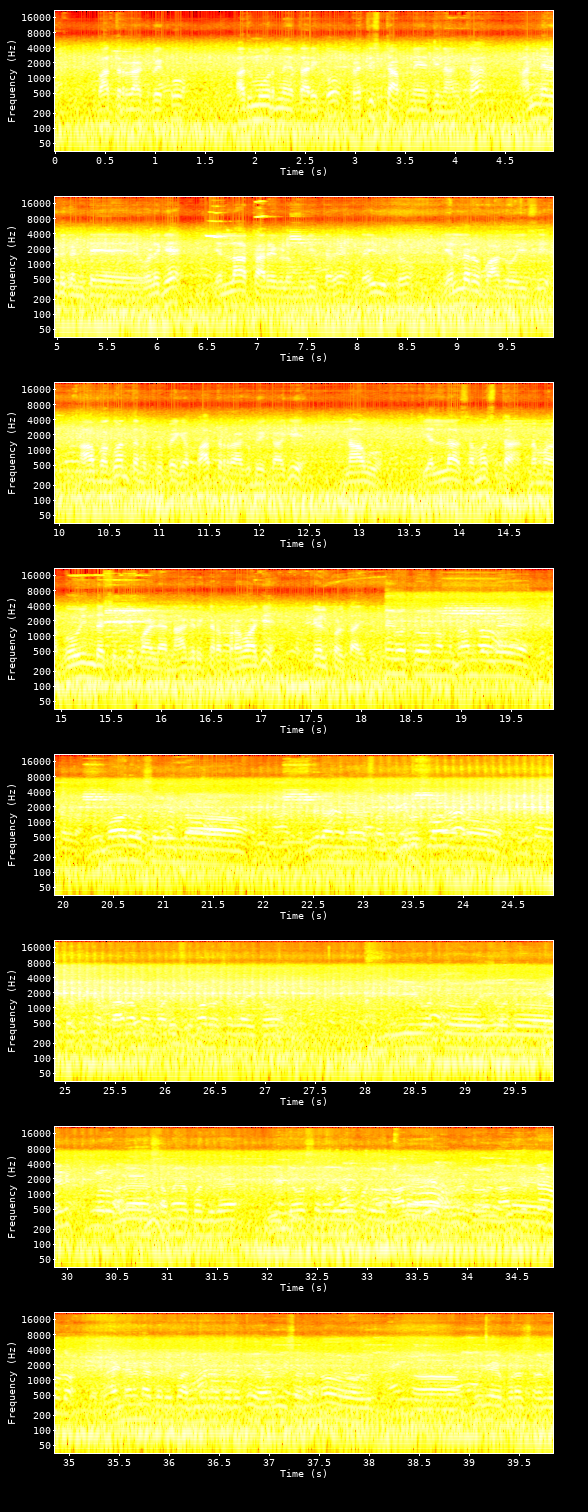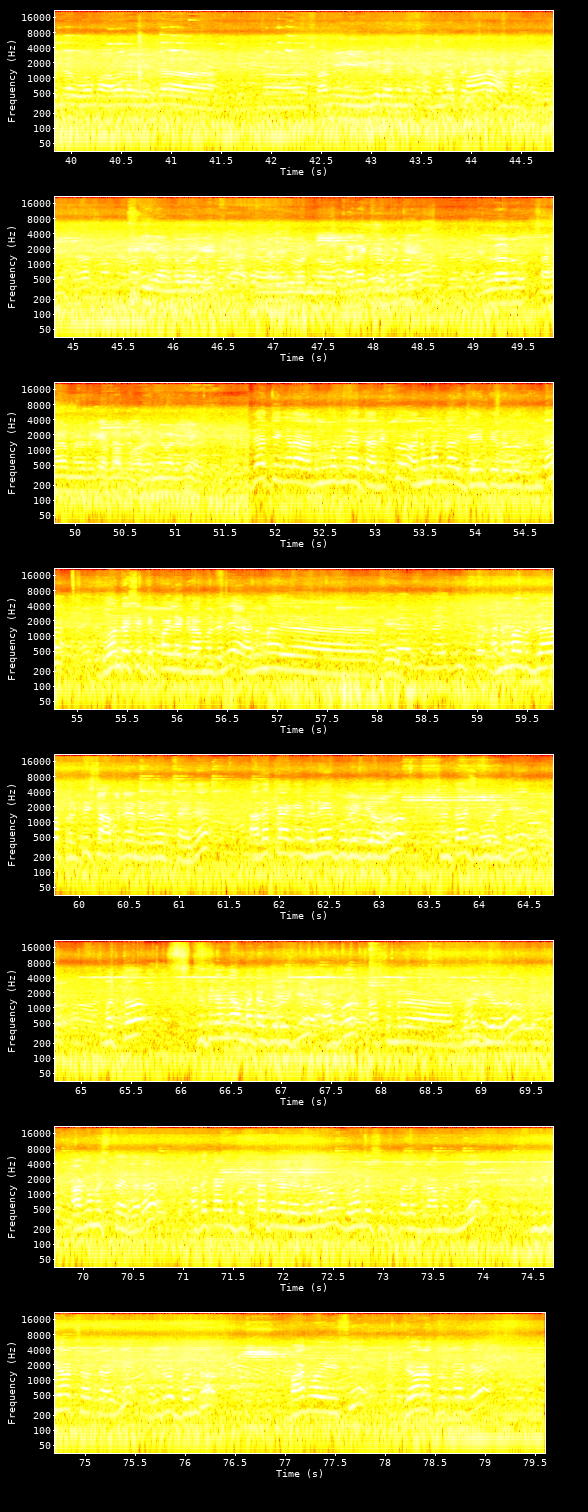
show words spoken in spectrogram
ಪಾತ್ರರಾಗಬೇಕು. ಹದಿಮೂರನೇ ತಾರೀಕು ಪ್ರತಿಷ್ಠಾಪನೆಯ ದಿನಾಂಕ. ಹನ್ನೆರಡು ಗಂಟೆ ಒಳಗೆ ಎಲ್ಲ ಕಾರ್ಯಗಳು ಮುಗಿಯುತ್ತವೆ. ದಯವಿಟ್ಟು ಎಲ್ಲರೂ ಭಾಗವಹಿಸಿ ಆ ಭಗವಂತನ ಕೃಪೆಗೆ ಪಾತ್ರರಾಗಬೇಕಾಗಿ ನಾವು ಎಲ್ಲ ಸಮಸ್ತ ನಮ್ಮ ಗೋವಿಂದ ಶೆಟ್ಟಿಪಾಳ್ಯ ನಾಗರಿಕರ ಪರವಾಗಿ ಕೇಳ್ಕೊಳ್ತಾ ಇದ್ದೀವಿ. ಇವತ್ತು ನಮ್ಮ ಗ್ರಾಮದಲ್ಲಿ ಸುಮಾರು ವರ್ಷಗಳಿಂದ ವೀರಾಂಜನೇಯ ಸ್ವಾಮಿ ದೇವಸ್ಥಾನವನ್ನು ಪ್ರಾರಂಭ ಮಾಡಿ ಸುಮಾರು ವರ್ಷಗಳಾಯಿತು. ಇವತ್ತು ಈ ಒಂದು ಒಳ್ಳೆಯ ಸಮಯ ಬಂದಿದೆ. ಈ ದೇವಸ್ಥಾನ ಇವತ್ತು ನಾಳೆ ನಾಳೆ ಹನ್ನೆರಡನೇ ತಾರೀಕು, ಹದಿಮೂರನೇ ತಾರೀಕು, ಎರಡು ದಿವಸನೂ ಪೂಜೆ ಪುರಸ್ಸರಲ್ಲಿಂದ ಹೋಮ ಹವನಗಳಿಂದ ಸ್ವಾಮಿ ವೀರಾಂಜನ ಸ್ವಾಮಿನ ಪ್ರತಿಷ್ಠಾಪನೆ ಮಾಡ್ತಾ ಈ ಅಂಗವಾಗಿ ಈ ಒಂದು ಕಾರ್ಯಕ್ರಮಕ್ಕೆ ಎಲ್ಲರೂ ಸಹಾಯ ಮಾಡೋರಿಗೆ ಎಲ್ಲರಿಗೂ ಧನ್ಯವಾದಗಳು ಹೇಳ್ತೀನಿ. ಇದೇ ತಿಂಗಳ ಹದಿಮೂರನೇ ತಾರೀಕು ಹನುಮಂತ ಜಯಂತಿ ಇರುವುದರಿಂದ ಗೋಂದಶೆಟ್ಟಿಪಾಳ್ಯ ಗ್ರಾಮದಲ್ಲಿ ಹನುಮ ಹನುಮ ವಿಗ್ರಹ ಪ್ರತಿಷ್ಠಾಪನೆ ನೆರವೇರ್ತಾ ಇದೆ. ಅದಕ್ಕಾಗಿ ವಿನಯ್ ಗುರೂಜಿ ಅವರು, ಸಂತೋಷ್ ಗುರೂಜಿ ಮತ್ತು ಸಿದ್ಧಗಂಗಾ ಮಠ ಗುರೂಜಿ ಹಾಗೂ ಆಶ್ರಮದ ಗುರೂಜಿಯವರು ಆಗಮಿಸ್ತಾ ಇದ್ದಾರೆ. ಅದಕ್ಕಾಗಿ ಭಕ್ತಾದಿಗಳೆಲ್ಲರೂ ಗೋಂದಶೆಟ್ಟಿಪಾಳ್ಯ ಗ್ರಾಮದಲ್ಲಿ ಈ ವಿಜಯೋತ್ಸವಕ್ಕಾಗಿ ಎಲ್ಲರೂ ಬಂದು ಭಾಗವಹಿಸಿ ದೇವರ ಕೃಪೆಗೆ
